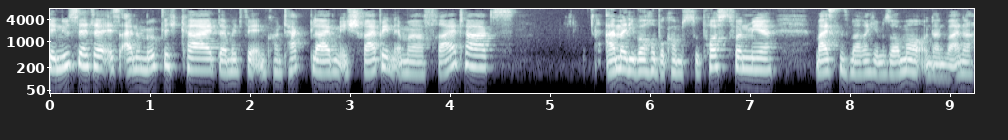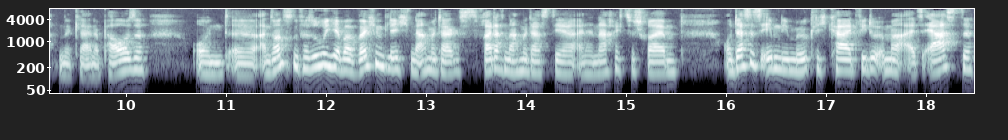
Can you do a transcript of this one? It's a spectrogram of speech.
Der Newsletter ist eine Möglichkeit, damit wir in Kontakt bleiben. Ich schreibe ihn immer freitags. Einmal die Woche bekommst du Post von mir. Meistens mache ich im Sommer und an Weihnachten eine kleine Pause. Und äh, ansonsten versuche ich aber wöchentlich nachmittags, Freitagnachmittags dir eine Nachricht zu schreiben. Und das ist eben die Möglichkeit, wie du immer als Erste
